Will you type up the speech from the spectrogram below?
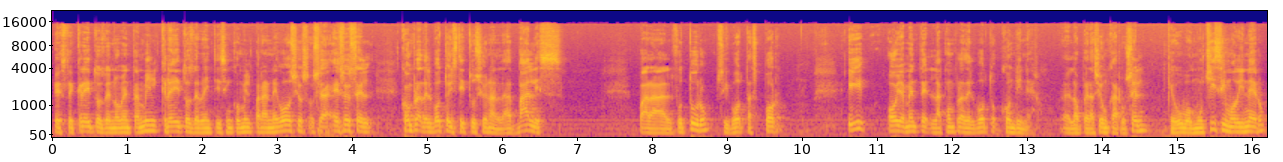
Este, créditos de 90 mil, créditos de 25 mil para negocios, o sea, eso es el compra del voto institucional, vales para el futuro, si votas por, y obviamente la compra del voto con dinero. Eh, la operación Carrusel, que hubo muchísimo dinero,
